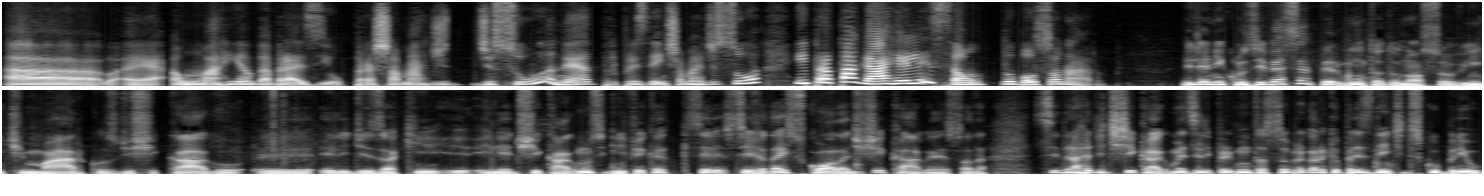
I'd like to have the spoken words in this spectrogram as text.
a, é, uma renda Brasil para chamar de, de sua, né? Para o presidente chamar de sua, e para pagar a reeleição do Bolsonaro. Eliane, inclusive essa é a pergunta do nosso ouvinte Marcos de Chicago. Ele diz aqui, ele é de Chicago, não significa que seja da escola de Chicago, é só da cidade de Chicago. Mas ele pergunta sobre agora que o presidente descobriu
